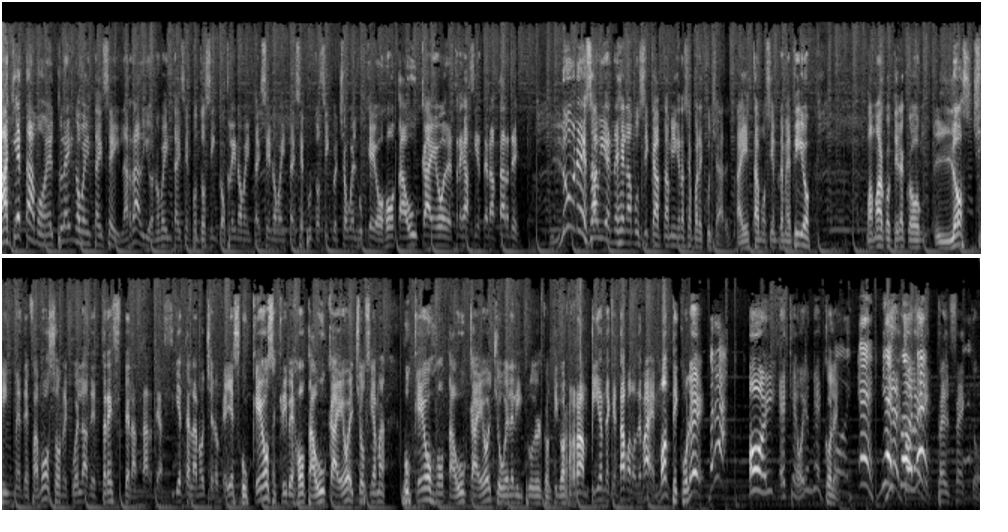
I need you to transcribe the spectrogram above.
Aquí estamos, el Play 96, la radio 96.5, Play 96, 96.5, el show El Juqueo, JUKEO de 3 a 7 de la tarde, lunes a viernes en la música. También gracias por escuchar. Ahí estamos siempre metidos. Vamos a continuar con los chismes de famosos. Recuerda de 3 de la tarde a 7 de la noche lo que es Juqueo. Se escribe JUKEO. El show se llama Juqueo JUKEO. Joel el intruder contigo. Rampiende que estamos los demás en Monticulé. Hoy es que hoy es miércoles. Hoy es miércoles. Perfecto.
